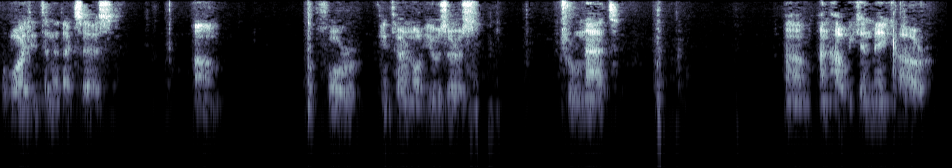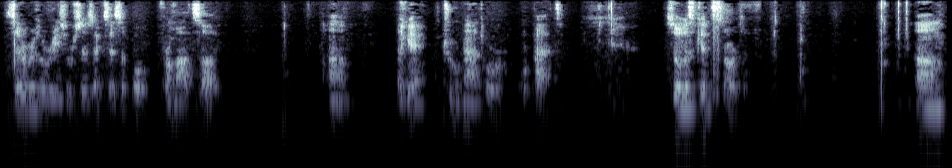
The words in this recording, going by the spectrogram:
provide internet access um, for internal users through NAT um, and how we can make our servers or resources accessible from outside. Um, again, through NAT or, or PAT. So let's get started. Um,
